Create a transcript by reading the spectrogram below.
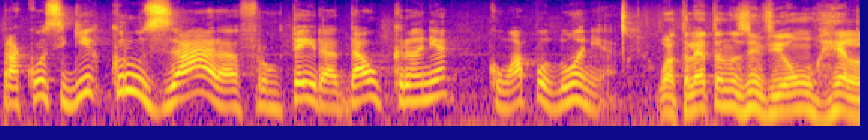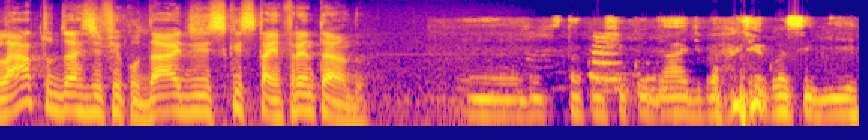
para conseguir cruzar a fronteira da Ucrânia com a Polônia. O atleta nos enviou um relato das dificuldades que está enfrentando. É, a gente está com dificuldade para poder conseguir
